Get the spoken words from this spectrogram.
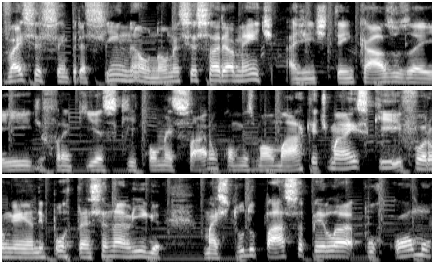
Vai ser sempre assim? Não, não necessariamente. A gente tem casos aí de franquias que começaram como small market, mas que foram ganhando importância na liga. Mas tudo passa pela por como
